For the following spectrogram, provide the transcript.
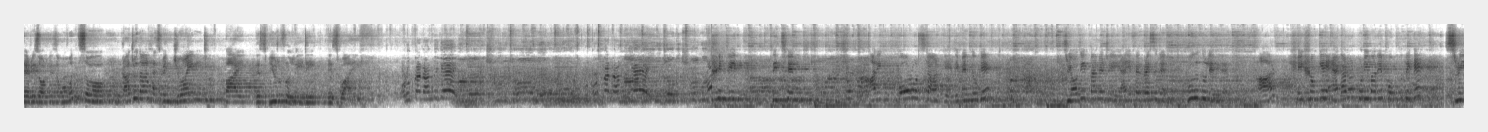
there is always a woman. So rajuda has been joined by this beautiful lady his wife. অরূপদা ডান দিকে অরূপদা ডান দিকে সেনজিৎ দিচ্ছেন আরেক বড় স্টারকে দীপেন্দুকে। শ্রী অজিত ব্যানার্জি, আইএফএর প্রেসিডেন্ট, ফুল তুলে দিলেন। আর সেই সঙ্গে এগারোর পরিবারের পক্ষ থেকে শ্রী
